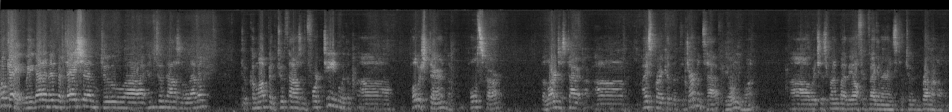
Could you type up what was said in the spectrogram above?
Okay, we got an invitation to, uh, in 2011, to come up in 2014 with a uh, Polarstern, the Pole Star, the largest uh, uh, icebreaker that the Germans have, the only one, uh, which is run by the Alfred Wegener Institute in Bremerhaven.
